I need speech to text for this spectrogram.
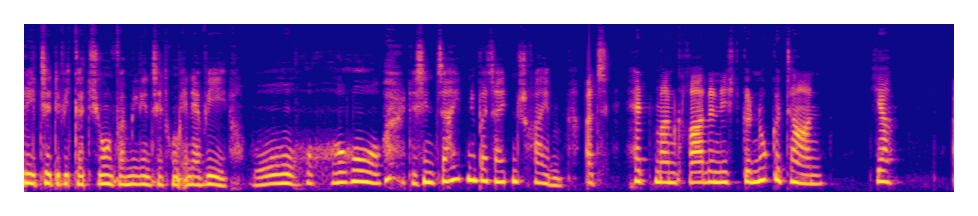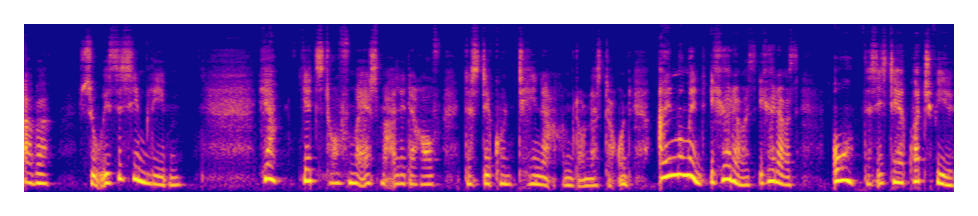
Rezertifikation Familienzentrum NRW. Oh, ho, ho. Das sind Seiten über Seiten schreiben, als hätte man gerade nicht genug getan. Ja, aber so ist es im Leben. Ja, jetzt hoffen wir erstmal alle darauf, dass der Container am Donnerstag und ein Moment, ich höre da was, ich höre da was. Oh, das ist der Herr.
